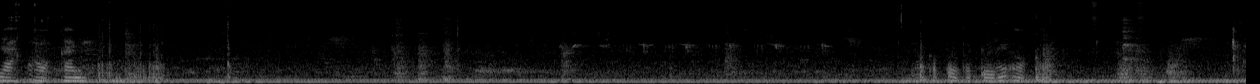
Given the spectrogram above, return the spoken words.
อยากออกกันแล้วก็เปิดประตูให้ออกก่อนไข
